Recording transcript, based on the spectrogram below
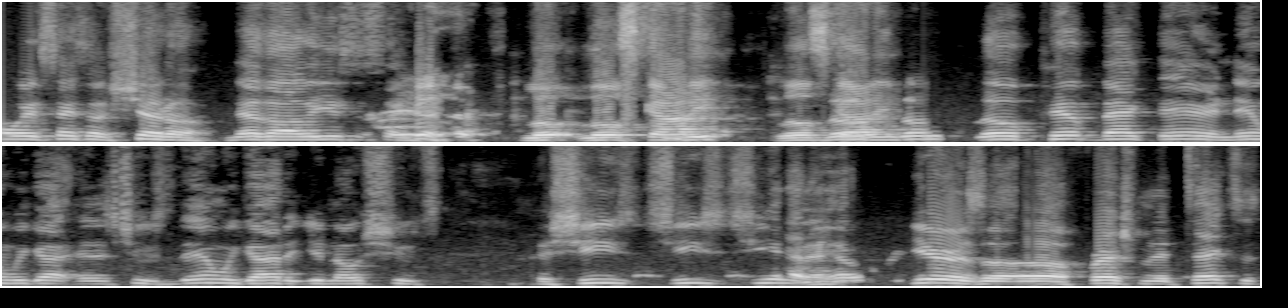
always say, "So shut up." That's all he used to say. little, little Scotty, little Scotty, little, little, little Pip back there, and then we got and shoots. Then we got it, you know, shoots because she's she's she had a hell of a year as a, a freshman at Texas.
